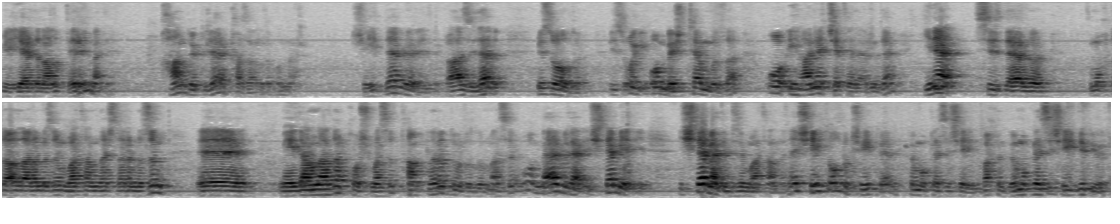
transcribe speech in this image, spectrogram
bir yerden alıp verilmedi. Kan dökülerek kazanıldı bunlar. Şehitler verildi, gaziler biz oldu. Biz o 15 Temmuz'da o ihanet çetelerinde yine siz değerli muhtarlarımızın, vatandaşlarımızın e, meydanlarda koşması, tankları durdurulması, o mermiler işlemedi, işlemedi bizim vatandaşlar. E, şehit olduk, şehit verdik. Demokrasi şehidi. Bakın demokrasi şehidi diyoruz.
